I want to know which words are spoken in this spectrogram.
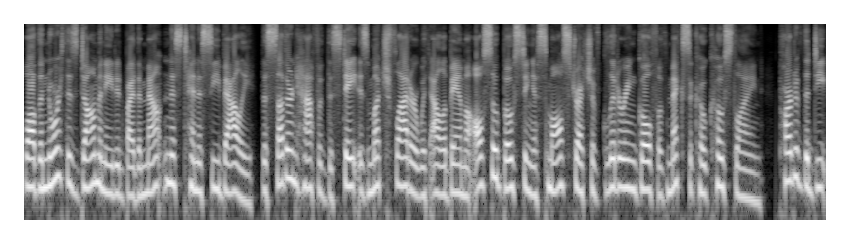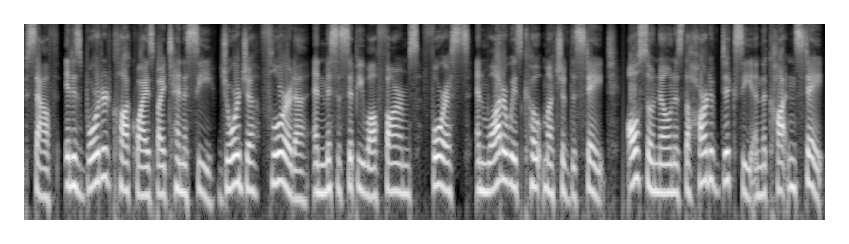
While the north is dominated by the mountainous Tennessee Valley, the southern half of the state is much flatter with Alabama also boasting a small stretch of glittering Gulf of Mexico coastline. Part of the Deep South, it is bordered clockwise by Tennessee, Georgia, Florida, and Mississippi while farms, forests, and waterways coat much of the state. Also known as the Heart of Dixie and the Cotton State,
